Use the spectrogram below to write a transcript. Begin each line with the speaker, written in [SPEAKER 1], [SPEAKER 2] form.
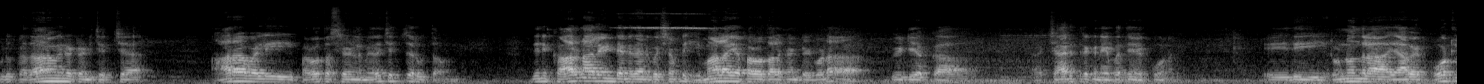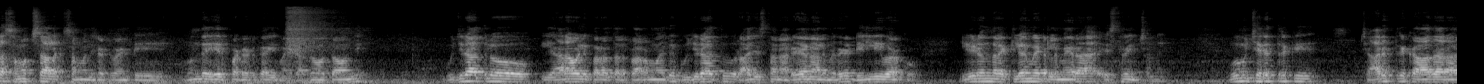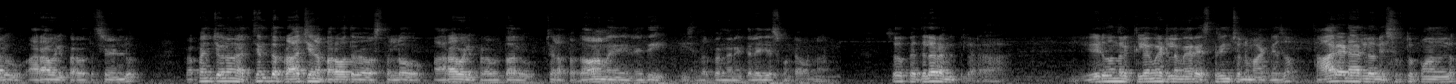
[SPEAKER 1] ఇప్పుడు ప్రధానమైనటువంటి చర్చ ఆరావళి పర్వత శ్రేణుల మీద చర్చ జరుగుతూ ఉంది. దీనికి కారణాలు ఏంటి అనే దానికి వచ్చినప్పుడు హిమాలయ పర్వతాల కంటే కూడా వీటి యొక్క చారిత్రక నేపథ్యం ఎక్కువ ఉన్నది. ఇది రెండు వందల యాభై కోట్ల సంవత్సరాలకు సంబంధించినటువంటి ముందే ఏర్పడేట్టుగా ఇది మనకి అర్థమవుతా ఉంది. గుజరాత్లో ఈ అరావళి పర్వతాలు ప్రారంభమైతే గుజరాత్ రాజస్థాన్ హర్యానాల మీదుగా ఢిల్లీ వరకు ఏడు వందల కిలోమీటర్ల మేర విస్తరించున్నాయి భూమి చరిత్రకి చారిత్రక ఆధారాలు అరావళి పర్వత శ్రేణులు. ప్రపంచంలోని అత్యంత ప్రాచీన పర్వత వ్యవస్థల్లో అరావళి పర్వతాలు చాలా ప్రధానమైనది ఈ సందర్భంగా నేను తెలియజేసుకుంటా ఉన్నాను. సో పెద్దలరా మిత్రులరా ఏడు వందల కిలోమీటర్ల మేర విస్తరించున్న మాట నిజం. తారేడారిలోని ఇసుక తుఫానులు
